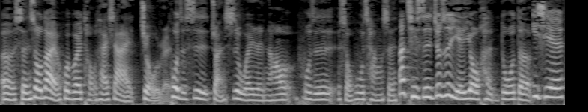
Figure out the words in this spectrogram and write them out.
呃，神兽到底会不会投胎下来救人，或者是转世为人，然后或者是守护苍生？那其实就是也有很多的一些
